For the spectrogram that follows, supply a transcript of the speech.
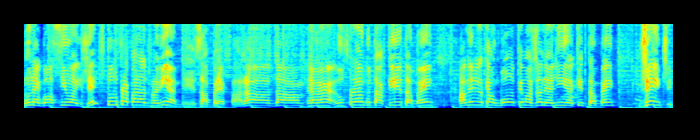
um negocinho aí. Gente, tudo preparado pra mim? É Mesa preparada. É, o frango tá aqui também. Além de que é um bolo, tem uma janelinha aqui também. Gente,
